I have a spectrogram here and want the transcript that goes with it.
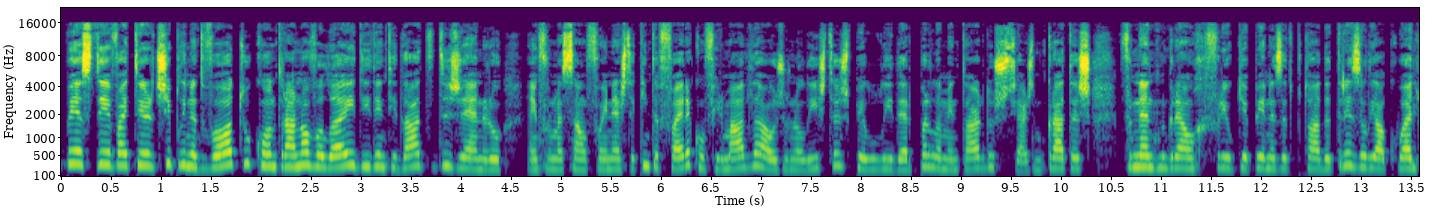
O PSD vai ter disciplina de voto contra a nova lei de identidade de género. A informação foi nesta quinta-feira confirmada aos jornalistas pelo líder parlamentar dos sociais-democratas. Fernando Negrão referiu que apenas a deputada Teresa Leal Coelho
